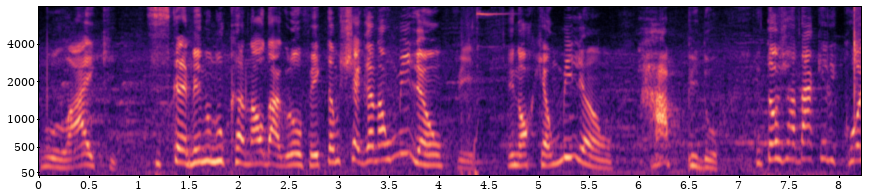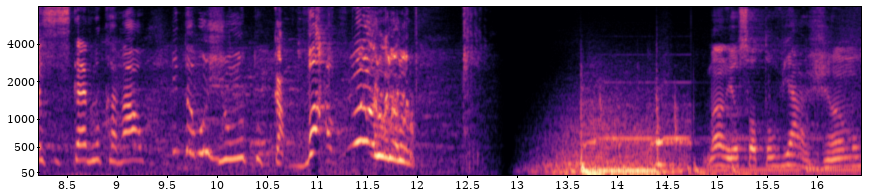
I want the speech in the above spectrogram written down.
no like, se inscrevendo no canal da Growth aí, que estamos chegando a um milhão, filho. E nós quer um milhão, rápido. Então já dá aquele coice, se inscreve no canal e tamo junto, cavalo! Mano, eu só tô viajando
